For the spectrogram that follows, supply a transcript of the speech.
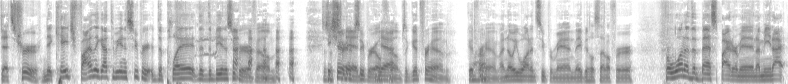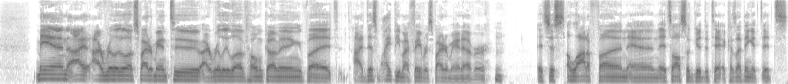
that's true. Nick Cage finally got to be in a super to play to, to be in a superhero film, just He a sure straight up did. superhero Yeah. film. So good for him. Good for Uh-huh. him. I know he wanted Superman. Maybe he'll settle for for one of the best Spider-Man. I mean, I man, I I really love Spider-Man 2. I really love Homecoming, but I, this might be my favorite Spider-Man ever. Hmm. It's just a lot of fun, and it's also good to take because I think it, it's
